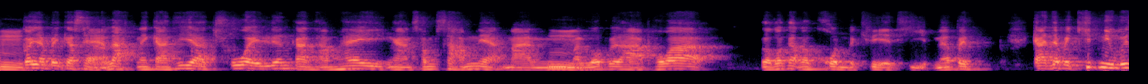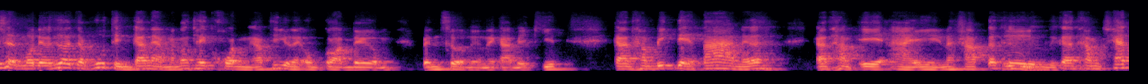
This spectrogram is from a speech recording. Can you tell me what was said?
อืมก็ยังเป็นกระแสหลักในการที่จะช่วยเรื่องการทำให้งานซ้ำๆเนี่ยมันอืมมันลดเวลา เพราะว่าเราต้องการเอาคนไปครีเอทีฟนะไป การจะไปคิด new business model ที่เราจะพูดถึงกันเนี่ยมันต้องใช้คนครับที่อยู่ในองค์กรเดิม เป็นส่วนหนึ่งในการไปคิด การทำ big data เนอะการทำ AI นะครับก็คือหรือการทำแชท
